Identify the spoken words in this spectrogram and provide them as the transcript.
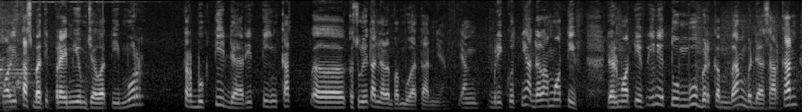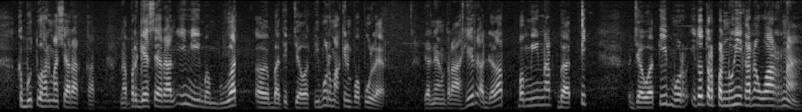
kualitas batik premium Jawa Timur terbukti dari tingkat e, kesulitan dalam pembuatannya. Yang berikutnya adalah motif. Dan motif ini tumbuh berkembang berdasarkan kebutuhan masyarakat. Nah, pergeseran ini membuat e, batik Jawa Timur makin populer. Dan yang terakhir adalah peminat batik Jawa Timur itu terpenuhi karena warna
